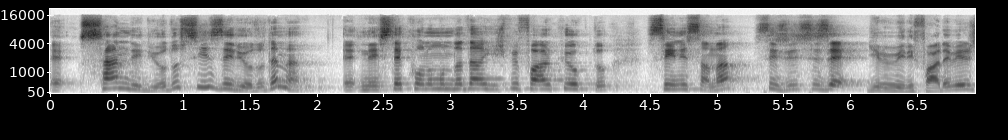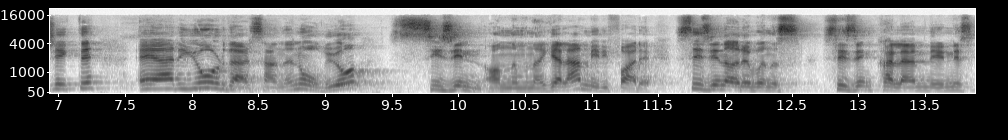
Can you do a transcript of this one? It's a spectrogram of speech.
e, sen de diyordu, siz de diyordu değil mi? E, nesne konumunda da hiçbir farkı yoktu. Seni sana, sizi size gibi bir ifade verecekti. Eğer your dersen de ne oluyor? Sizin anlamına gelen bir ifade. Sizin arabanız, sizin kalemleriniz,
